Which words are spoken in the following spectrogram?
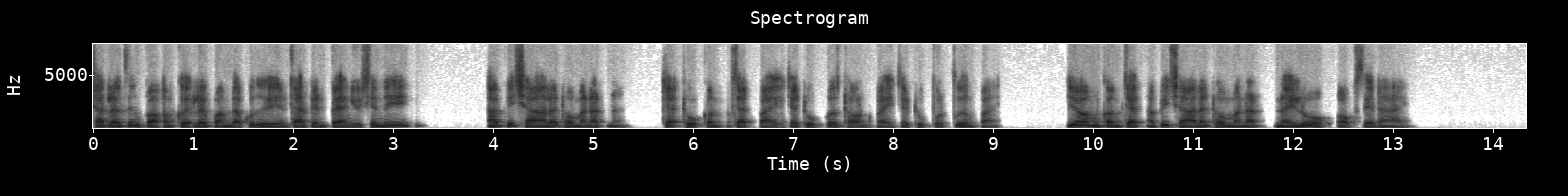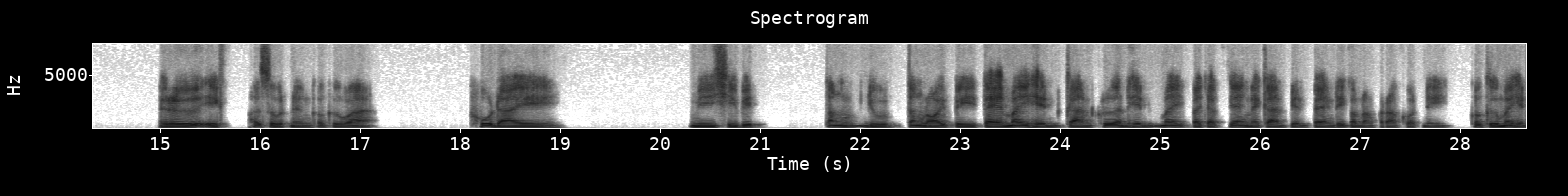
ชัดแล้วซึ่งความเกิดและความดับก็คือเห็นการเปลี่ยนแปลงอยู่เช่นนี้ อภิชาและโทมนัสนะจะถูกกำจัดไป จะถูกเพิกถอนไป จะถูกปลดเปลื้องไป ย่อมกำจัดอภิชาและโทมนัสในโลกออกเสียได้ หรืออีกพระสูตรหนึ่งก็คือว่า ผู้ใดมีชีวิต ตั้งอยู่ตั้งร้อยปี แต่ไม่เห็นการเคลื่อนเห็นไม่ประจักษ์แจ้งในการเปลี่ยนแปลงที่กำลังปรากฏนี้ ก็คือไม่เห็น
